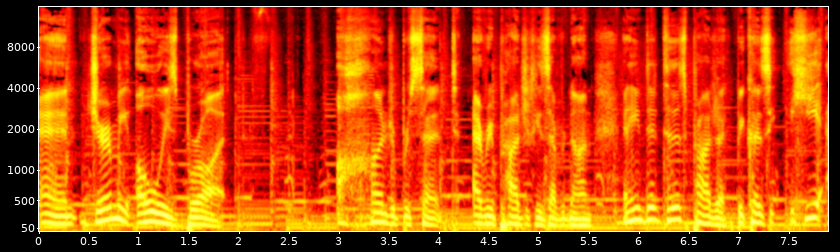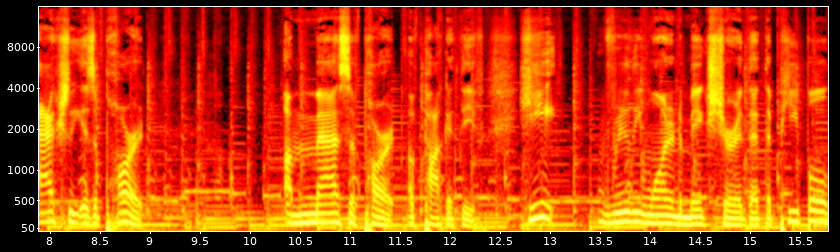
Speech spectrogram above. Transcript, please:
And Jeremy always brought 100% to every project he's ever done. And he did to this project because he actually is a part, a massive part of Pocket Thief. He really wanted to make sure that the people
